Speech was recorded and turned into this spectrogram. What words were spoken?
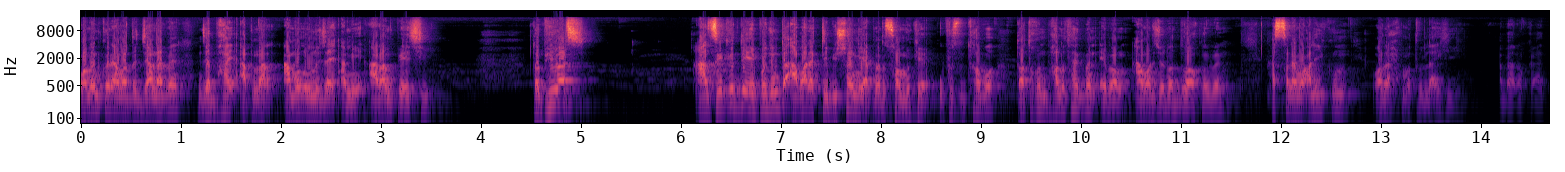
কমেন্ট করে আমাদের জানাবেন যে, ভাই, আপনার আমল অনুযায়ী আমি আরাম পেয়েছি। তো ভিউয়ার্স আজকে কিন্তু এ পর্যন্ত আবার একটি বিষয় নিয়ে আপনাদের সম্মুখে উপস্থিত হব। ততক্ষণ ভালো থাকবেন এবং আমার জন্য দোয়া করবেন। আসসালামু আলাইকুম ওরহমতুল্লাহি আবরকাত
